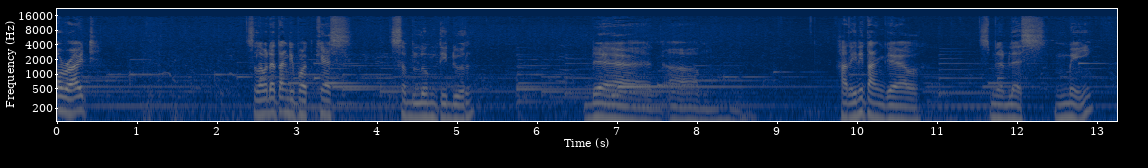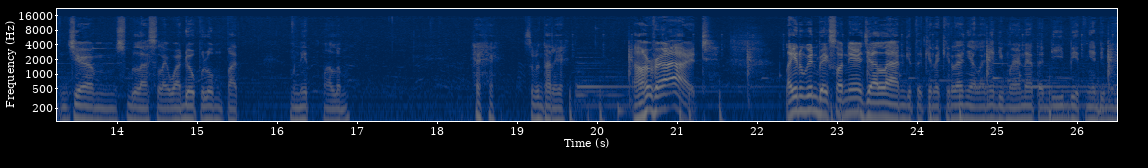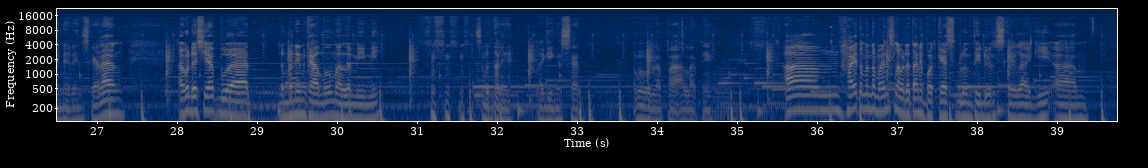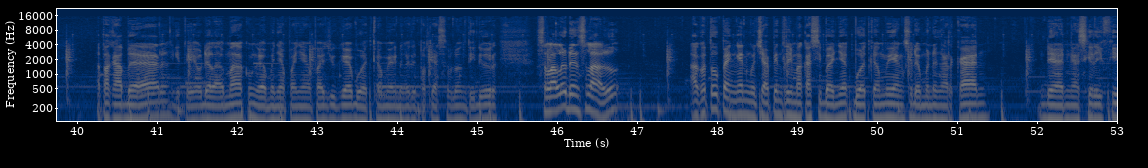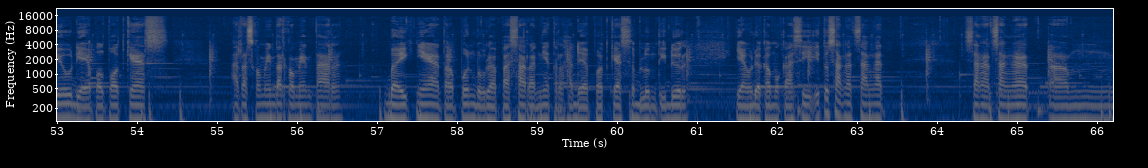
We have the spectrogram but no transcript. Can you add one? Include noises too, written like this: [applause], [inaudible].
Alright. Selamat datang di podcast Sebelum Tidur. Dan um, Hari ini tanggal 19 Mei Jam 11 lewat 24 menit malam. Hehe [laughs] Sebentar ya. Alright. Lagi nungguin backsoundnya jalan gitu. Kira-kira nyalanya di mana tadi beatnya di mana dan sekarang aku udah siap buat nemenin kamu malam ini. [laughs] Sebentar ya lagi ngeset. Beberapa alatnya? Um, Hai teman-teman selamat datang di podcast sebelum tidur sekali lagi. Um, apa kabar? Gitu ya udah lama aku nggak menyapa-nyapa juga buat kamu yang dengerin podcast sebelum tidur. Selalu dan selalu aku tuh pengen ngucapin terima kasih banyak buat kamu yang sudah mendengarkan dan ngasih review di Apple Podcast atas komentar-komentar baiknya ataupun beberapa sarannya terhadap podcast sebelum tidur yang udah kamu kasih itu sangat-sangat sangat-sangat um,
